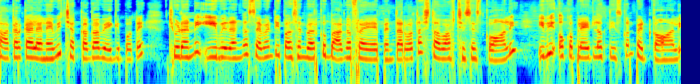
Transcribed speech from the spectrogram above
కాకరకాయలు అనేవి చక్కగా వేగిపోతాయి. చూడండి ఈ విధంగా సెవెంటీ పర్సెంట్ వరకు బాగా ఫ్రై అయిపోయిన తర్వాత స్టవ్ ఆఫ్ చేసేసుకోవాలి. ఇవి ఒక ప్లేట్లోకి తీసుకొని పెట్టుకోవాలి.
